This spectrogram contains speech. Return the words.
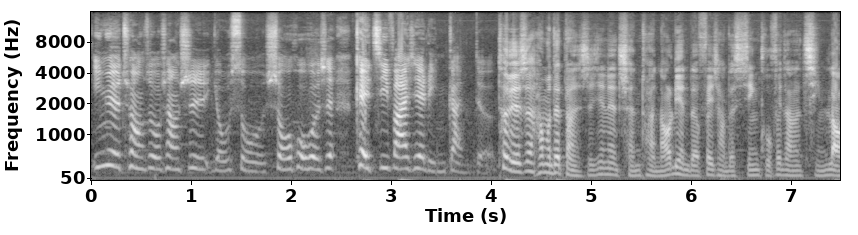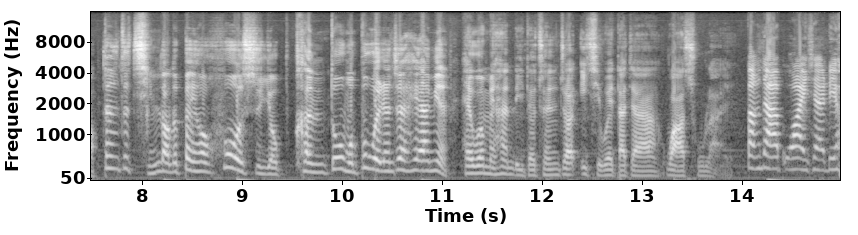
音乐创作上是有所收获，或者是可以激发一些灵感的。特别是他们在短时间内成团，然后练得非常的辛苦，非常的勤劳，但是这勤劳的背后，或许有很多我们不为人知的黑暗面。黑文美和李德春就要一起为大家挖出来，帮大家挖一下料，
